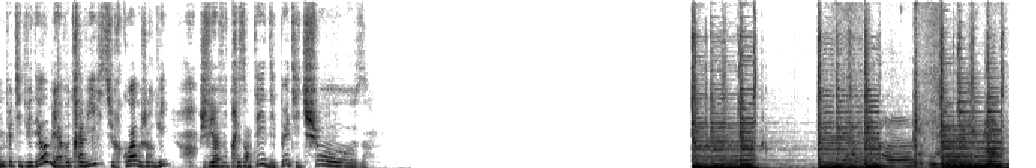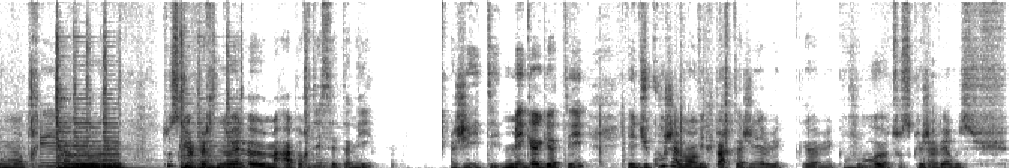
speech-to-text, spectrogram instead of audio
une petite vidéo, mais à votre avis, sur quoi aujourd'hui Je viens vous présenter des petites choses. Bonjour tout le monde, aujourd'hui je viens vous montrer euh, tout ce que le Père Noël euh, m'a apporté cette année. J'ai été méga gâtée et du coup j'avais envie de partager avec, avec vous euh, tout ce que j'avais reçu.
